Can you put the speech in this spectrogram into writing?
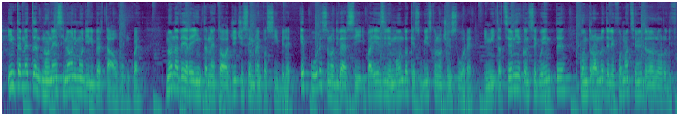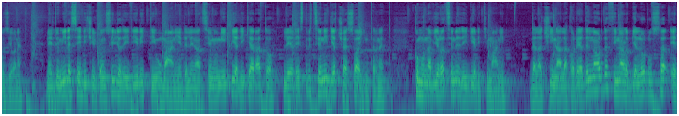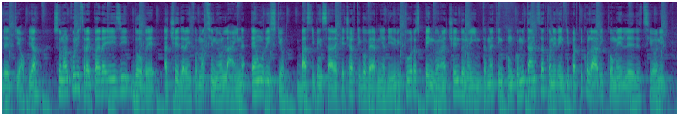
Internet non è sinonimo di libertà ovunque. Non avere internet oggi ci sembra impossibile, eppure sono diversi i paesi nel mondo che subiscono censure, limitazioni e conseguente controllo delle informazioni e della loro diffusione. Nel 2016 il Consiglio dei diritti umani e delle Nazioni Unite ha dichiarato le restrizioni di accesso a internet come una violazione dei diritti umani. Dalla Cina alla Corea del Nord fino alla Bielorussia ed Etiopia sono alcuni tra i paesi dove accedere a informazioni online è un rischio. Basti pensare che certi governi addirittura spengono e accendono internet in concomitanza con eventi particolari come le elezioni.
